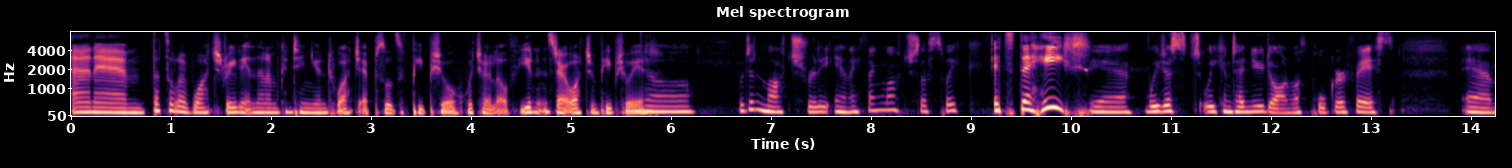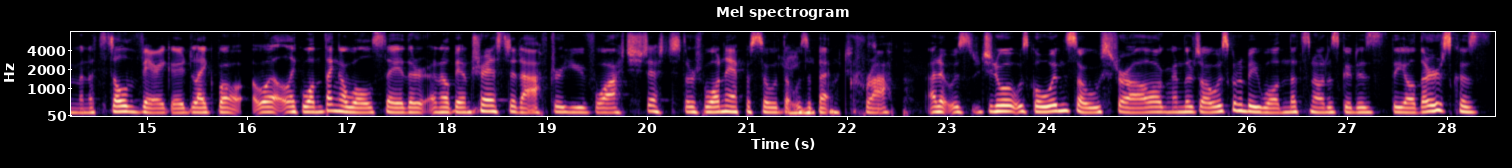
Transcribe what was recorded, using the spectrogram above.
and um, that's all I've watched really. And then I'm continuing to watch episodes of Peep Show, which I love. You didn't start watching Peep Show yet. No. We didn't watch really anything much this week. It's the heat. Yeah. We just we continued on with Poker Face. Um, and it's still very good. Like, but well, like one thing I will say there, and I'll be interested after you've watched it. There's one episode that Yeah, I was a bit this. crap, and it was, do you know, it was going so strong, and there's always going to be one that's not as good as the others because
